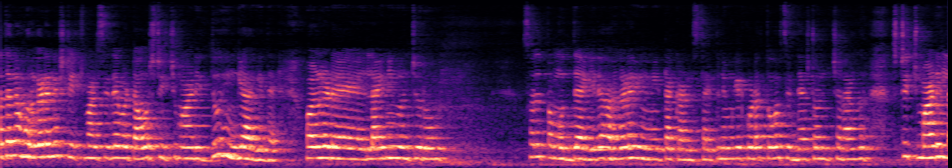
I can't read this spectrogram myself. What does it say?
ಅದನ್ನು ಹೊರಗಡೆನೆ ಸ್ಟಿಚ್ ಮಾಡಿಸಿದೆ ಬಟ್ ಅವ್ರು ಸ್ಟಿಚ್ ಮಾಡಿದ್ದು ಹೀಗೆ ಆಗಿದೆ. ಒಳಗಡೆ ಲೈನಿಂಗ್ ಒಂಚೂರು ಸ್ವಲ್ಪ ಮುದ್ದೆ ಆಗಿದೆ. ಹೊರಗಡೆ ನೀಟಾಗಿ ಕಾಣಿಸ್ತಾ ಇತ್ತು. ನಿಮಗೆ ಕೂಡ ತೋರಿಸಿದ್ದೆ. ಅಷ್ಟೊಂದು ಚೆನ್ನಾಗಿ ಸ್ಟಿಚ್ ಮಾಡಿಲ್ಲ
